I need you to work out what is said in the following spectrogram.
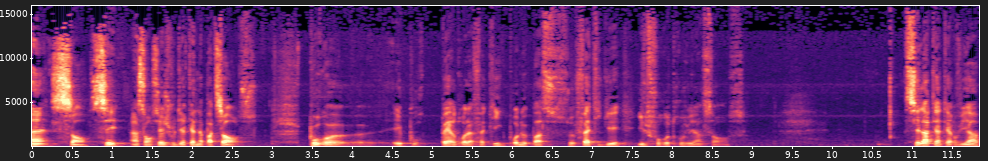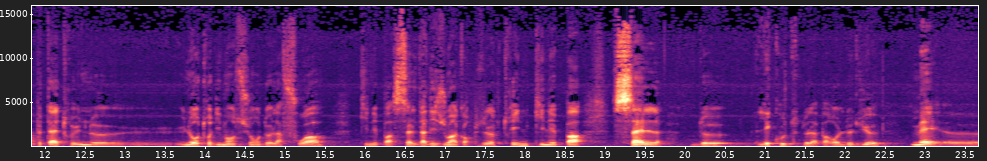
insensée. Insensée, je veux dire qu'elle n'a pas de sens. Pour, euh, et pour perdre la fatigue, pour ne pas se fatiguer, il faut retrouver un sens. C'est là qu'intervient peut-être une, une, autre dimension de la foi, qui n'est pas celle d'adhésion à un corpus de doctrine, qui n'est pas celle de l'écoute de la parole de Dieu, mais euh,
